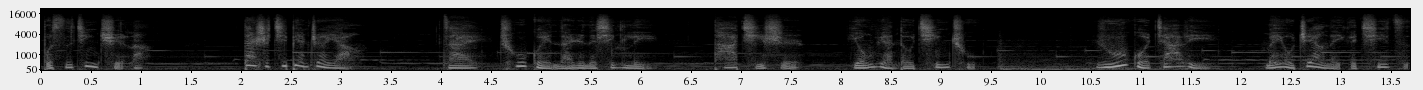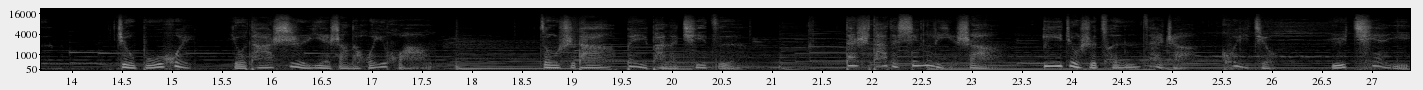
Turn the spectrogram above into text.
不思进取了。但是即便这样，在出轨男人的心里，他其实永远都清楚，如果家里没有这样的一个妻子，就不会有他事业上的辉煌。纵使他背叛了妻子，但是他的心理上依旧是存在着愧疚与歉意。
